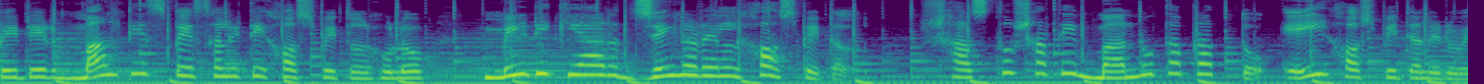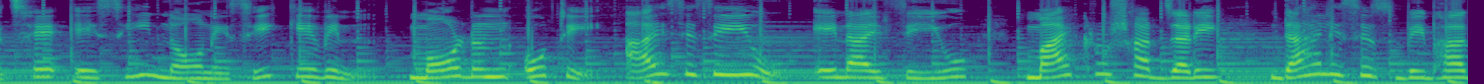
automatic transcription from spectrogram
বেডের মাল্টি স্পেশালিটি হসপিটাল হল মেডিকেয়ার জেনারেল হসপিটাল। স্বাস্থ্যসাথী মান্যতাপ্রাপ্ত এই হসপিটালে রয়েছে AC non AC cabin, modern OT, ICCU, NICU micro surgery dialysis বিভাগ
